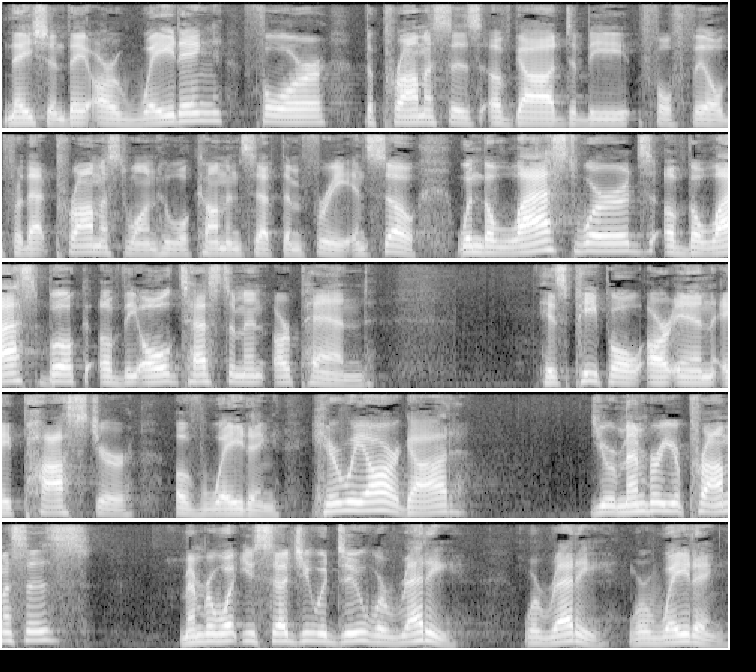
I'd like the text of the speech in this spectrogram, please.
nation? They are waiting for the promises of God to be fulfilled, for that promised one who will come and set them free. And so, when the last words of the last book of the Old Testament are penned, his people are in a posture of waiting. Here we are, God. Do you remember your promises? Remember what you said you would do? We're ready. We're ready. We're waiting.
